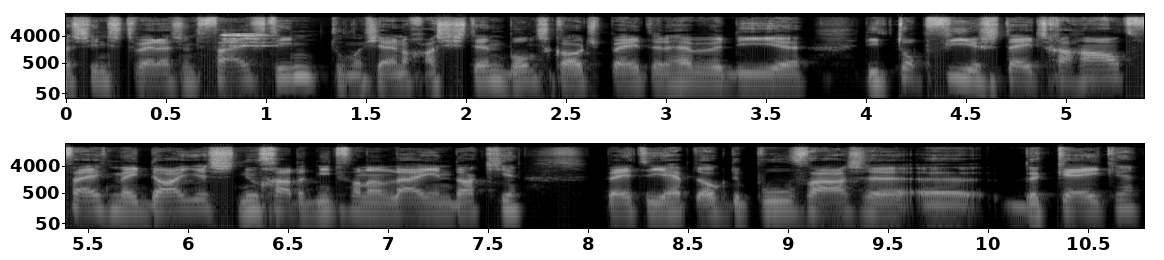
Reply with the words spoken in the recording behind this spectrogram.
sinds 2015, toen was jij nog assistent bondscoach Peter, hebben we die, die top 4 steeds gehaald. Vijf medailles. Nu gaat het niet van een leien dakje. Peter, je hebt ook de poolfase bekeken.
